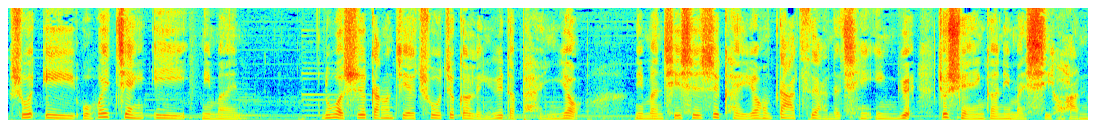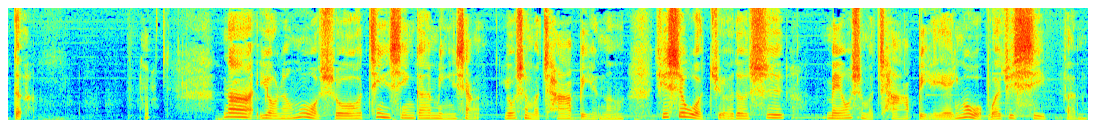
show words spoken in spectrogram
所以我会建议你们，如果是刚接触这个领域的朋友，你们其实是可以用大自然的轻音乐，就选一个你们喜欢的。那有人问我说，静心跟冥想有什么差别呢？其实我觉得是。没有什么差别耶，因为我不会去细分。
